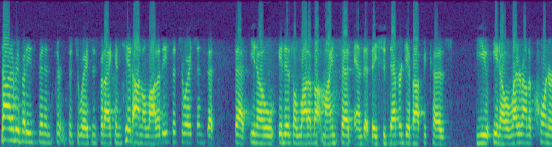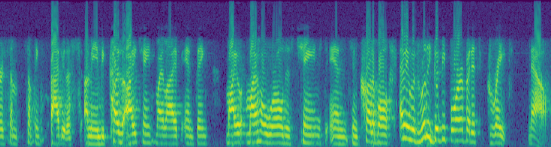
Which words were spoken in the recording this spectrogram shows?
not everybody's been in certain situations, but I can hit on a lot of these situations that that you know it is a lot about mindset and that they should never give up because you you know right around the corner is some something fabulous. I mean, because I changed my life and things my my whole world has changed and it's incredible. I mean, it was really good before, but it's great now,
